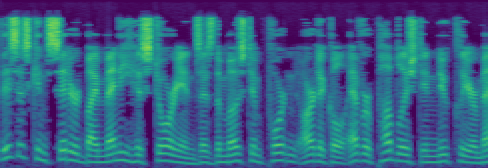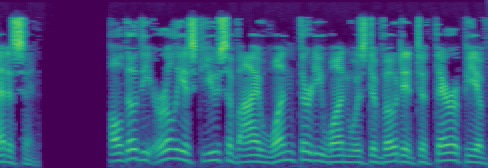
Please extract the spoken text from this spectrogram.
This is considered by many historians as the most important article ever published in nuclear medicine. Although the earliest use of I-131 was devoted to therapy of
